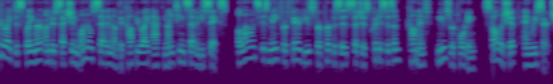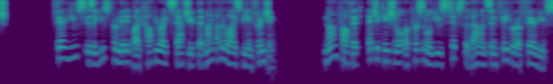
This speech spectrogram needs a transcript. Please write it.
Copyright disclaimer under Section 107 of the Copyright Act 1976. Allowance is made for fair use for purposes such as criticism, comment, news reporting, scholarship, and research. Fair use is a use permitted by copyright statute that might otherwise be infringing. Nonprofit, educational, or personal use tips the balance in favor of fair use.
